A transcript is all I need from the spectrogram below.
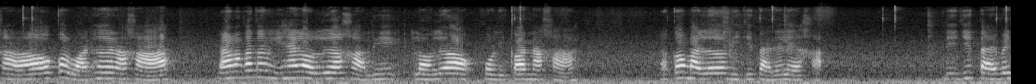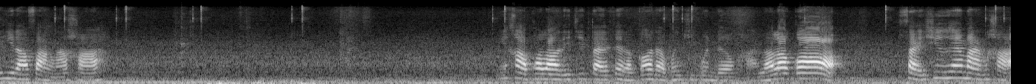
ค่ะแล้วกดวอเตอร์นะคะ แล้วมันก็จะมีให้เราเลือกค่ะรีเราเลือกโพลีกอนนะคะ แล้วก็มาเริ่มดิจิตอลได้เลยค่ะดิจิตอลไปทีละฝั่งนะคะ นี่ค่ะพอเราดิจิตอลเสร็จแล้วก็ดับเบิลคลิกเหมือนเดิมค่ะ แล้วเราก็ใส่ชื่อให้มันค่ะ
